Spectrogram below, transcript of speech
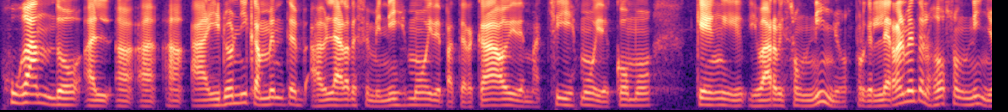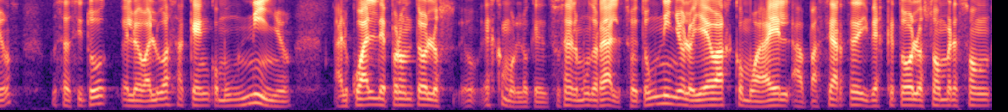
jugando a, irónicamente hablar de feminismo y de patriarcado y de machismo y de cómo Ken y, y Barbie son niños, porque realmente los dos son niños o sea, si tú lo evalúas a Ken como un niño, al cual de pronto los es como lo que sucede en el mundo real. Sobre todo un niño lo llevas como a él a pasearte y ves que todos los hombres son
